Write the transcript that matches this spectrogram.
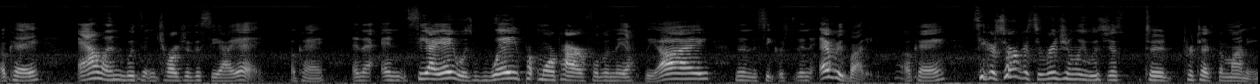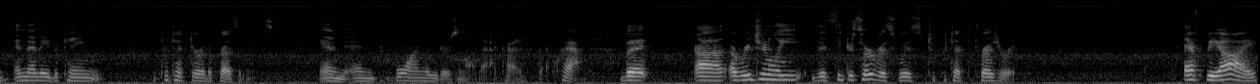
Okay, Allen was in charge of the CIA. Okay, and and CIA was way more powerful than the FBI, than the secret, than everybody. Okay, Secret Service originally was just to protect the money, and then they became protector of the presidents and and foreign leaders and all that kind of crap. But uh, originally, the Secret Service was to protect the Treasury. FBI,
